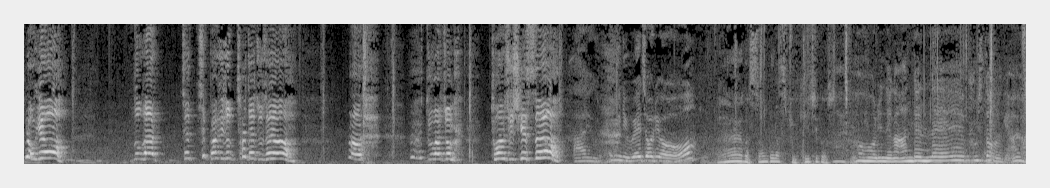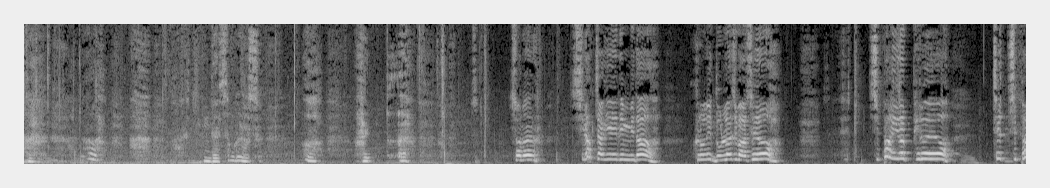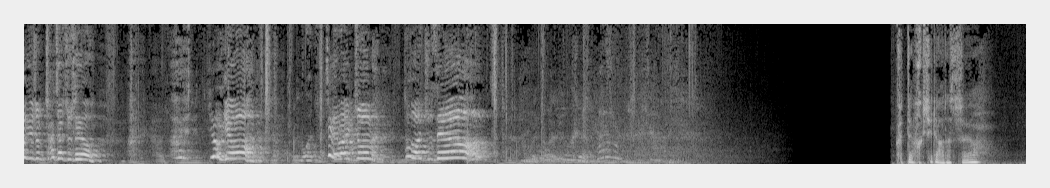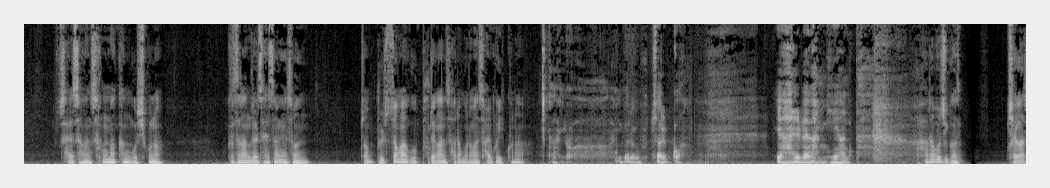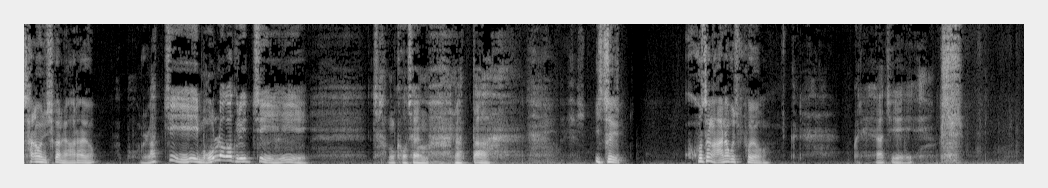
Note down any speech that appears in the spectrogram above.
여기요. 누가 제 지팡이 좀 찾아주세요. 아, 누가 좀 도와주시겠어요? 아유, 눈이 왜 저려? 아, 그 선글라스 좀 끼지가. 아유, 어린애가 안 됐네. 불쌍하게. 아유. 내 선글라스. 아, 저, 는 시각장애인입니다. 그러니 놀라지 마세요. 지팡이가 필요해요. 제 지팡이 좀 찾아주세요. 여기요. 제발 좀 도와주세요. 그때 확실히 알았어요. 세상은 삭막한 곳이구나. 그 사람들 세상에선 좀 불쌍하고 불행한 사람으로만 살고 있구나. 아이고, 이거를 붙잡고. 야, 할배가 미안다. 할아버지가 제가 살아온 시간을 알아요? 몰랐지. 몰라가 그랬지. 참 고생 많았다. 이제 고생 안 하고 싶어요. 그래, 그래야지.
